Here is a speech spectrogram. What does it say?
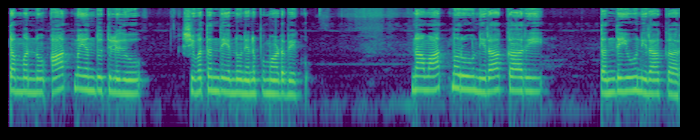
ತಮ್ಮನ್ನು ಆತ್ಮ ಎಂದು ತಿಳಿದು ಶಿವತಂದೆಯನ್ನು ನೆನಪು ಮಾಡಬೇಕು. ನಾವಾತ್ಮರು ನಿರಾಕಾರಿ, ತಂದೆಯೂ ನಿರಾಕಾರ.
